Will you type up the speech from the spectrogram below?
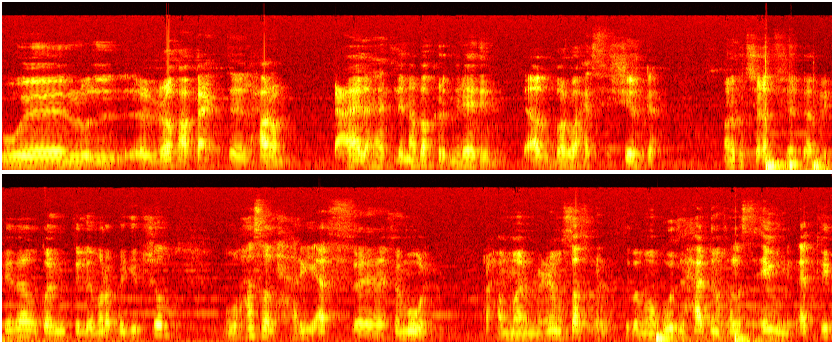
والرفعة بتاعت الحرم تعالى هات لنا بكر بن لادن ده أكبر واحد في الشركة أنا كنت شغال في شركة قبل كده وكان في الإمارات بيجيب شغل وحصل حريقة في في مول راحوا منعين السفر انت تبقى موجود لحد ما نخلص تحقيق ونتأكد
